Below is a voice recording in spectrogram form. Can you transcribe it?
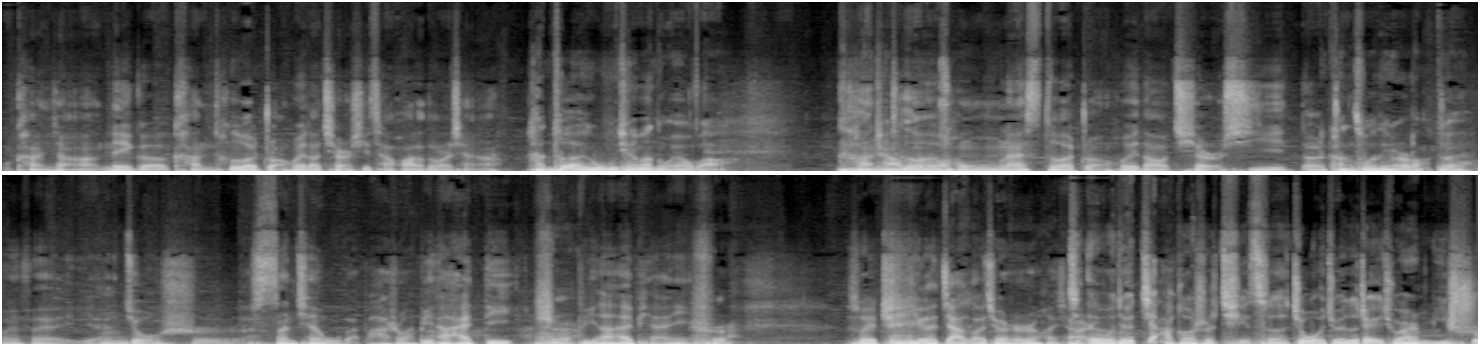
我看一下啊，那个坎特转会到切尔西才花了多少钱啊？坎特有五千万左右吧，坎特从莱斯特转会到切尔西的看错地儿了。对转，会费也嗯就是三千五百八十万，比他还低，是嗯比他还便宜，是。所以这个价格确实是很吓哎，人。我觉得价格是其次，就我觉得这个球员迷失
